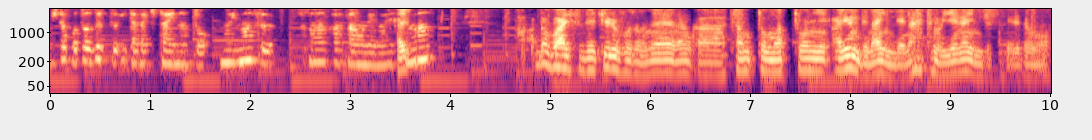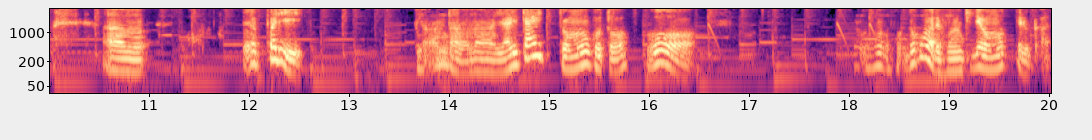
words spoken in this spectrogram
一言ずついただきたいなと思います。佐中さんお願いします。はい、アドバイスできるほどね、なんか、ちゃんとまっとうに歩んでないんで、なんとも言えないんですけれども、あの、やっぱり、なんだろうな、やりたいと思うことを、どこまで本気で思ってるかっ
